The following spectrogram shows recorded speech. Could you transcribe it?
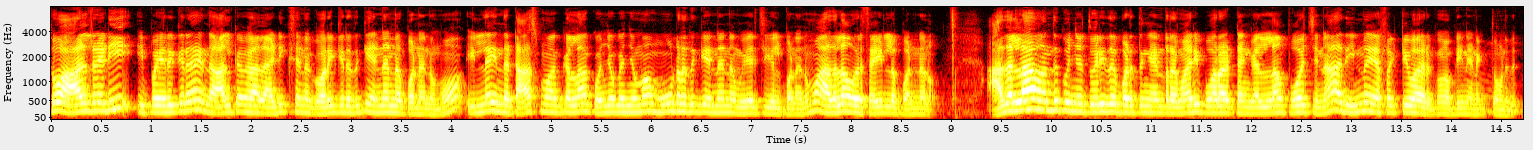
ஸோ ஆல்ரெடி இப்போ இருக்கிற இந்த ஆல்கஹால் அடிக்ஷனை குறைக்கிறதுக்கு என்னென்ன பண்ணணுமோ இல்லை இந்த டாஸ்மாக்கெல்லாம் கொஞ்சம் கொஞ்சமாக மூடுறதுக்கு என்னென்ன முயற்சிகள் பண்ணணுமோ அதெல்லாம் ஒரு சைடில் பண்ணணும். அதெல்லாம் வந்து கொஞ்சம் துரிதப்படுத்துங்கன்ற மாதிரி போராட்டங்கள்லாம் போச்சுன்னா அது இன்னும் எஃபெக்டிவாக இருக்கும் அப்படின்னு எனக்கு தோணுது.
